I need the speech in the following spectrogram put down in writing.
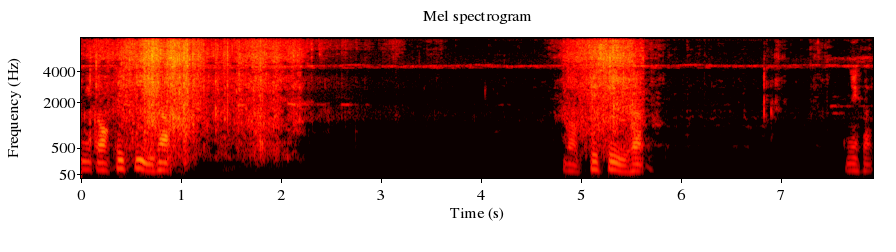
มีดอกที่สี่ครับ ดอกที่สี่ครับ นี่ครับ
